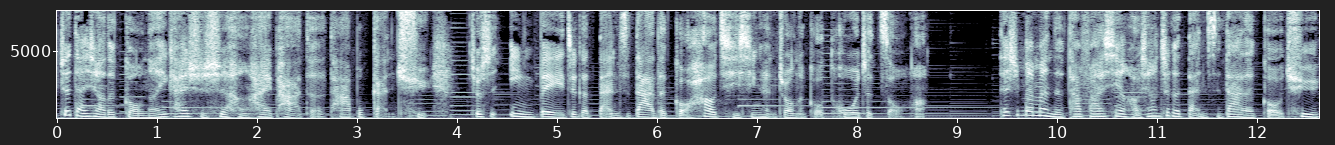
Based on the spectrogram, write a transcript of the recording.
这胆小的狗呢，一开始是很害怕的，它不敢去，就是硬被这个胆子大的狗、好奇心很重的狗拖着走哈。但是慢慢的，他发现好像这个胆子大的狗去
